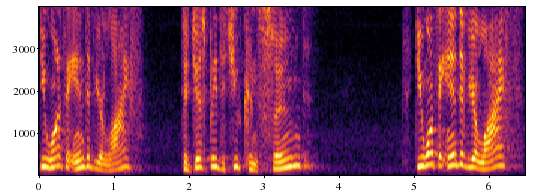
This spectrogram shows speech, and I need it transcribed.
Do you want the end of your life to just be that you consumed? Do you want the end of your life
